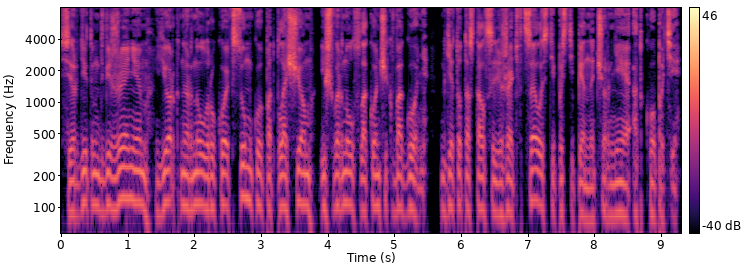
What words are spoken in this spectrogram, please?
Сердитым движением Йорк нырнул рукой в сумку под плащом и швырнул флакончик в огонь, где тот остался лежать в целости, постепенно чернее от копоти.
